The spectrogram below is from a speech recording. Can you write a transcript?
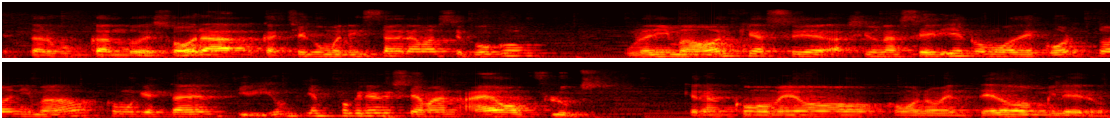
estar buscando eso. Ahora, caché como en Instagram hace poco, un animador que hace, hace una serie como de cortos animados, como que está en TV un tiempo creo que se llaman Aeon Flux, que eran como medio como noventeros, dos mileros.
